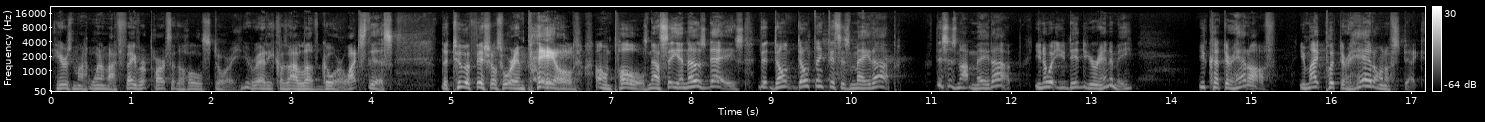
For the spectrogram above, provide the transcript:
here's my, one of my favorite parts of the whole story. You ready? Because I love gore. Watch this. The two officials were impaled on poles. Now, see, in those days, don't, don't think this is made up. This is not made up. You know what you did to your enemy? You cut their head off. You might put their head on a stake.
